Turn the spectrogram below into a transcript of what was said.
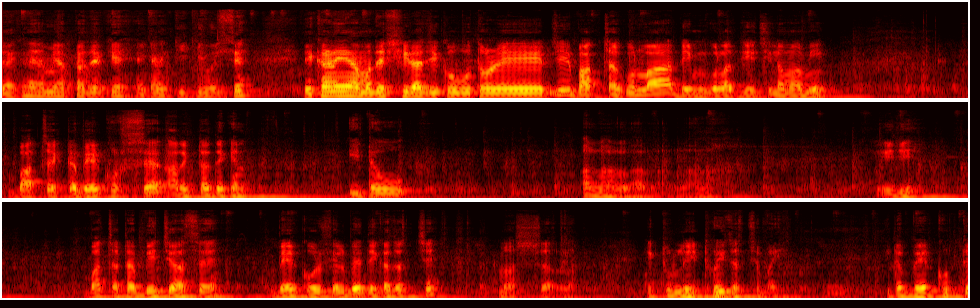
দেখাই আমি আপনাদেরকে এখানে কি কি হয়েছে। এখানে আমাদের সিরাজি কবুতরের যে বাচ্চাগুলা ডিমগুলা দিয়েছিলাম আমি বাচ্চা একটা বের করছে আরেকটা দেখেন এটাও আল্লাহ আল্লাহ আল্লাহ আল্লাহ, এই যে বাচ্চাটা বেঁচে আছে বের করে ফেলবে দেখা যাচ্ছে মার্শাল্লাহ একটু লেট হয়ে যাচ্ছে ভাই। এটা বের করতে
